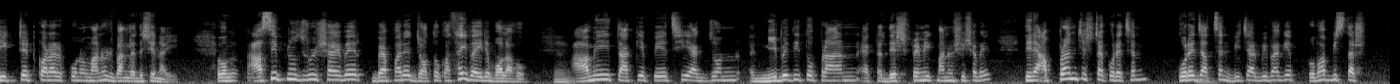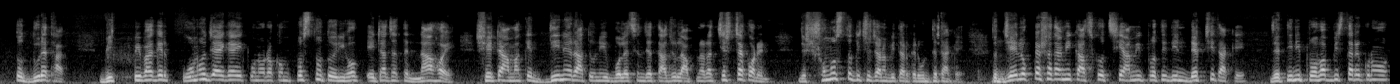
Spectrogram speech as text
ডিকটেট করার কোনো মানুষ বাংলাদেশে নাই। এবং আসিফ নজরুল সাহেবের ব্যাপারে যত কথাই বাইরে বলা হোক আমি তাকে পেয়েছি একজন নিবেদিত প্রাণ একটা দেশপ্রেমিক মানুষ হিসেবে। তিনি আপ্রাণ চেষ্টা করেছেন করে যাচ্ছেন বিচার বিভাগে। প্রভাব বিস্তার তো দূরে থাক। বিভাগের কোনো জায়গায় কোনো রকম প্রশ্ন তৈরি হোক এটা যাতে না হয় সেটা আমাকে দিনে রাত উনি বলেছেন যে তাজুল আপনারা চেষ্টা করেন যে সমস্ত কিছু যেন বিতর্কের ঊর্ধ্বে থাকে। তো যে লোকটার সাথে আমি কাজ করছি আমি প্রতিদিন দেখছি তাকে যে তিনি প্রভাব বিস্তারের কোনো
